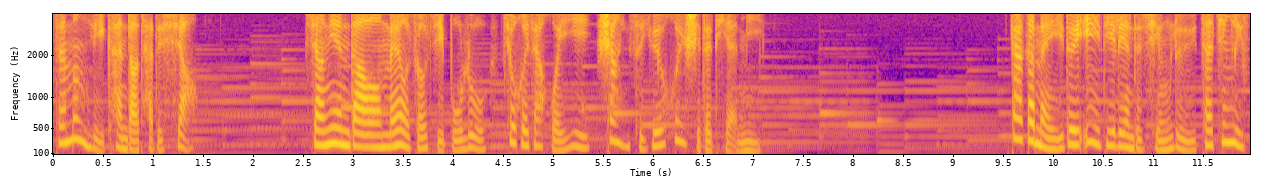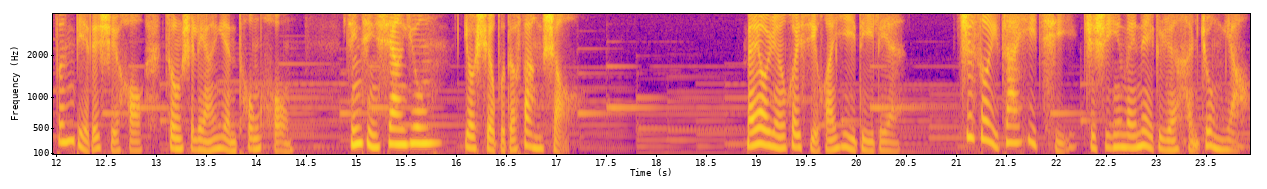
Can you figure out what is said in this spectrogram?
在梦里看到他的笑。想念到没有走几步路，就会在回忆上一次约会时的甜蜜。大概每一对异地恋的情侣在经历分别的时候，总是两眼通红，紧紧相拥又舍不得放手。没有人会喜欢异地恋，之所以在一起，只是因为那个人很重要，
